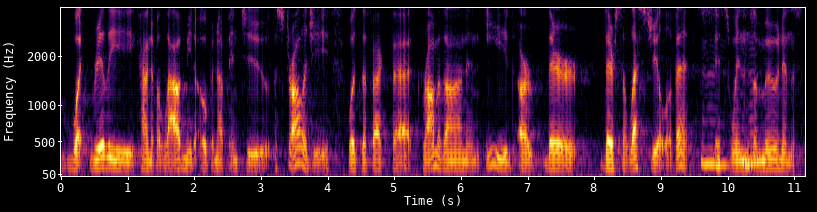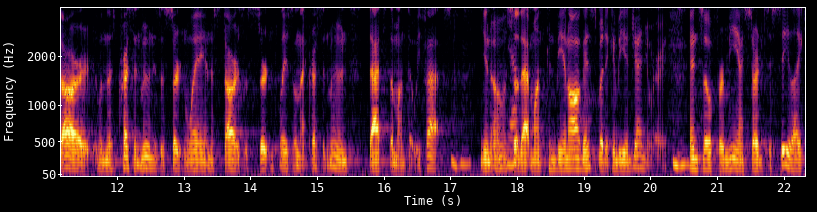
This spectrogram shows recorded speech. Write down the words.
what really kind of allowed me to open up into astrology was the fact that Ramadan and Eid are their they're celestial events. Mm-hmm. It's when mm-hmm. the moon and the star, when the crescent moon is a certain way and a star is a certain place on that crescent moon, that's the month that we fast. Mm-hmm. You know, so that month can be in August, but it can be in January. And so for me, I started to see like,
